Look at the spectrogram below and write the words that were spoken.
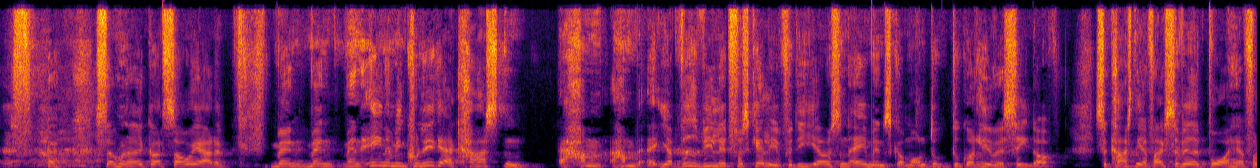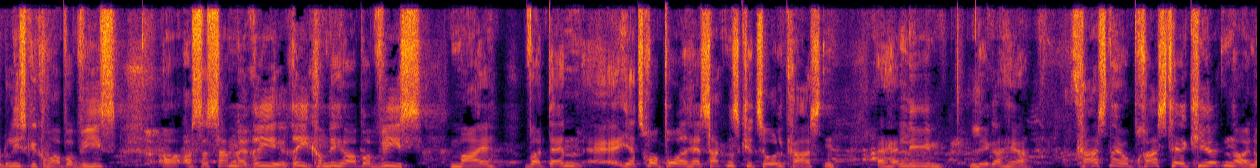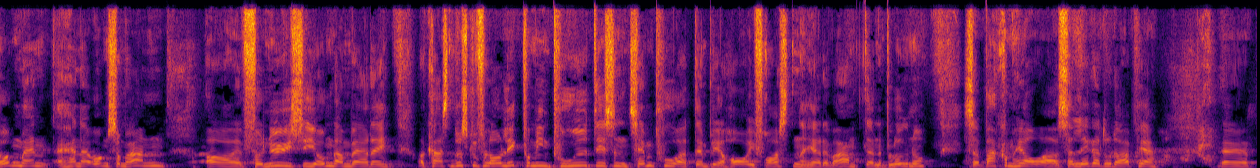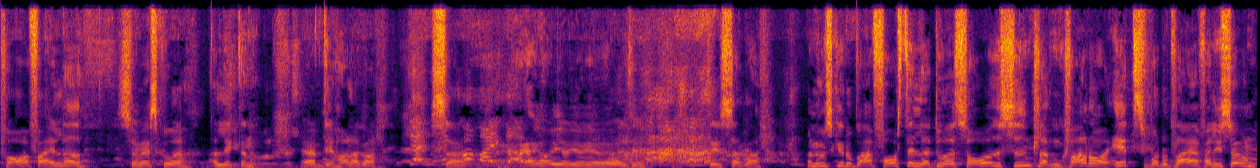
så hun havde et godt sovehjerte. Men, men, men en af mine kollegaer, Karsten, ham, ham, jeg ved, vi er lidt forskellige, fordi jeg er jo sådan en A-menneske om morgenen. Du, du kan godt lide at være set op. Så Carsten, jeg har faktisk serveret et bord her, for du lige skal komme op og vise. Og, og så sammen med Rie, Rie, kom lige herop og vis mig, hvordan, øh, jeg tror bordet her sagtens kan tåle Carsten, at han lige ligger her. Carsten er jo præst her i kirken, og en ung mand. Han er ung som ørnen, og fornyes i ungdom hver dag. Og Carsten, du skal få lov at ligge på min pude. Det er sådan en tempur, den bliver hård i frosten, og her er det varmt, den er blød nu. Så bare kom herover, og så lægger du dig op her øh, på offeralderet. Så værsgo og læg den. Ja, det holder godt. Så, jo, jo, jo, jo, det, det er så godt. Og nu skal du bare forestille dig, at du har sovet siden klokken kvart over et, hvor du plejer at falde i søvn.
